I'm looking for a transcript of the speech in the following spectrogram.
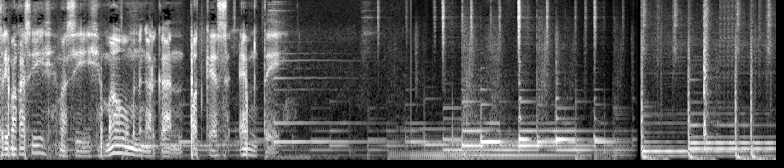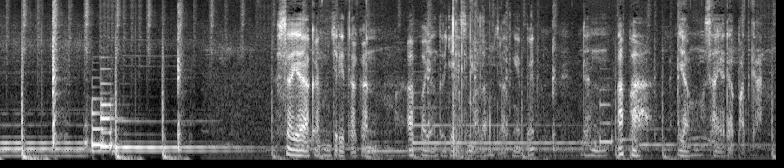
Terima kasih masih mau mendengarkan podcast MT. Saya akan menceritakan apa yang terjadi semalam saat ngepet dan apa yang saya dapatkan.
